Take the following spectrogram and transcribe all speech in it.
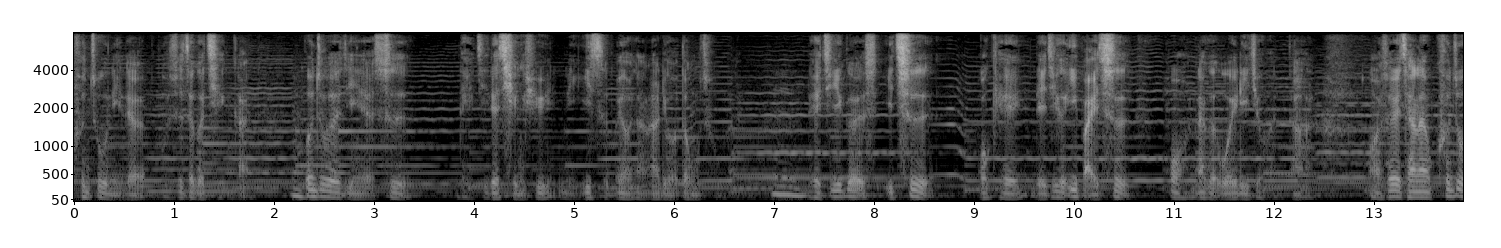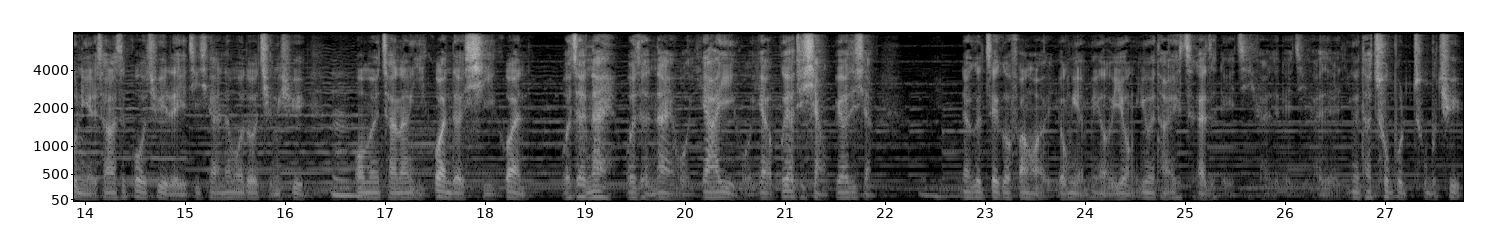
困住你的不是这个情感，嗯、困住的你也是累积的情绪，你一直没有让它流动出来。嗯，累积一个一次，OK，累积个一百次，哇，那个威力就很大了。哦，所以才能困住你的，常常是过去累积下来那么多情绪。嗯，我们常常一贯的习惯，我忍耐，我忍耐，我压抑，我要不要去想，不要去想。那个这个方法永远没有用，因为它一直开始累积，开始累积，开始，因为它出不出不去。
